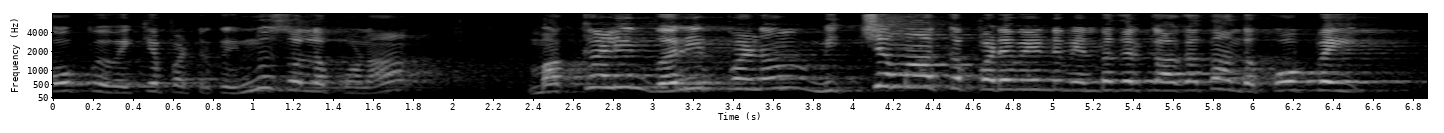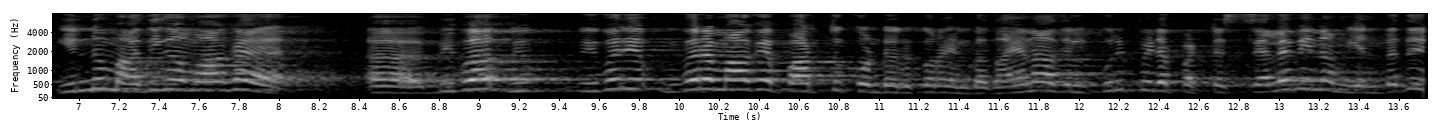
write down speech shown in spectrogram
கோப்பு வைக்கப்பட்டிருக்கு. இன்னும் சொல்ல போனால் மக்களின் வரிப்பணம் மிச்சமாக்கப்பட வேண்டும் என்பதற்காகத்தான் அந்த கோப்பை இன்னும் அதிகமாக விவ விவர விவரமாக பார்த்து கொண்டிருக்கிறோம் என்பதுதான். ஏன்னா அதில் குறிப்பிடப்பட்ட செலவினம் என்பது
